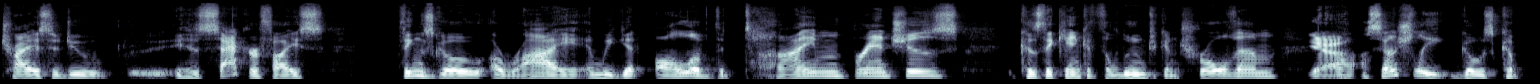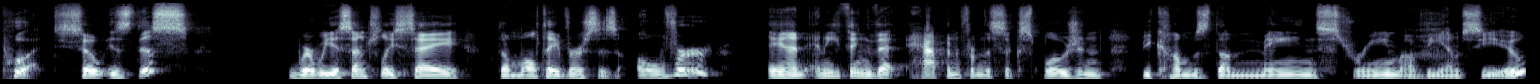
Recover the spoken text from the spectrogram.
tries to do uh, his sacrifice, things go awry, and we get all of the time branches because they can't get the loom to control them. Yeah. Uh, essentially goes kaput. So is this where we essentially say the multiverse is over? And anything that happened from this explosion becomes the mainstream of the MCU.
